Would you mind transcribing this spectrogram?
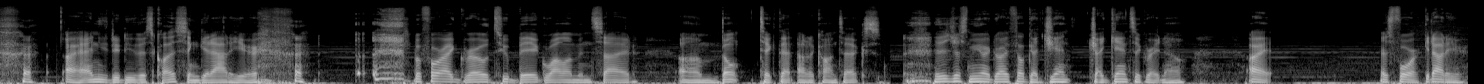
Alright, I need to do this quest and get out of here. before I grow too big while I'm inside. Um, don't take that out of context. Is it just me or do I feel gigant gigantic right now? Alright. There's four. Get out of here.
